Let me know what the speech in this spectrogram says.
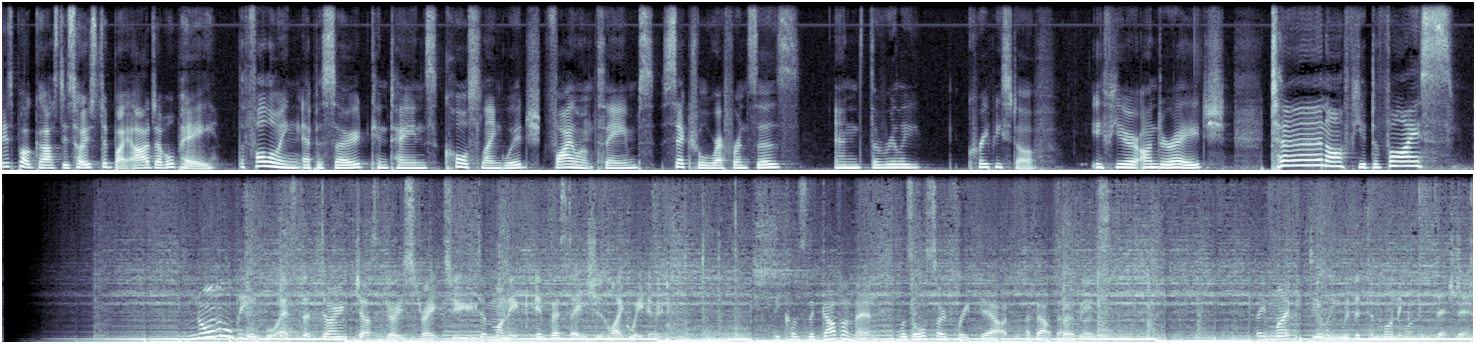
This podcast is hosted by RPP. The following episode contains coarse language, violent themes, sexual references, and the really creepy stuff. If you're underage, turn off your device. Normal people, Esther, don't just go straight to demonic infestation like we do. Because the government was also freaked out about Furbies. They might be dealing with a demonic possession.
